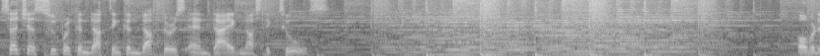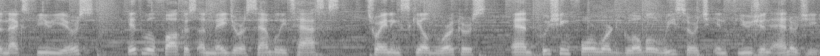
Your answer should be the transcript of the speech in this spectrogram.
such as superconducting conductors and diagnostic tools. Over the next few years, it will focus on major assembly tasks, training skilled workers, and pushing forward global research in fusion energy.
